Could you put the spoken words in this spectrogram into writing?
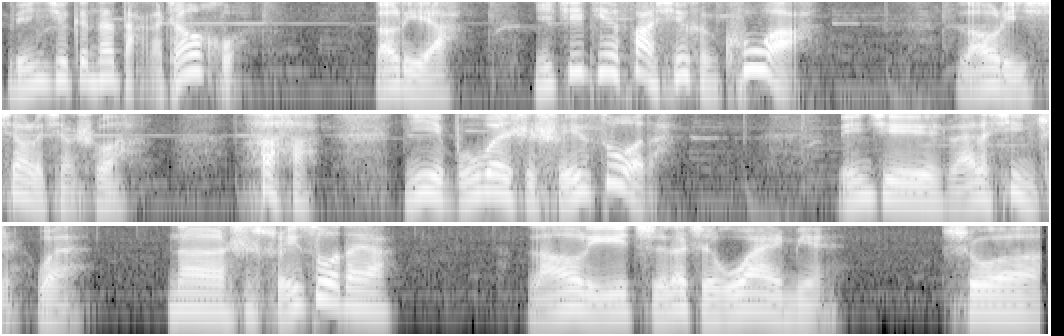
邻居跟他打个招呼：“老李呀。”你今天发型很酷啊！老李笑了笑说：“哈哈，你也不问是谁做的。”邻居来了兴致问：“那是谁做的呀？”老李指了指外面，说：“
